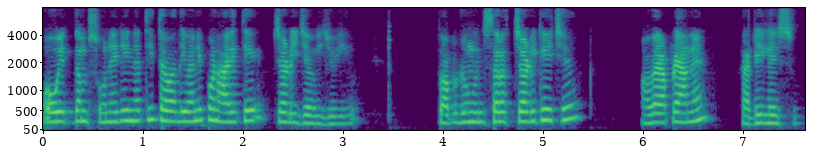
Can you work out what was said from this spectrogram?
બહુ એકદમ સોનેરી નથી થવા દેવાની પણ આ રીતે ચડી જવી જોઈએ. તો આપણે ડુંગળી સરસ ચડી ગઈ છે. હવે આપણે આને કાઢી લઈશું.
